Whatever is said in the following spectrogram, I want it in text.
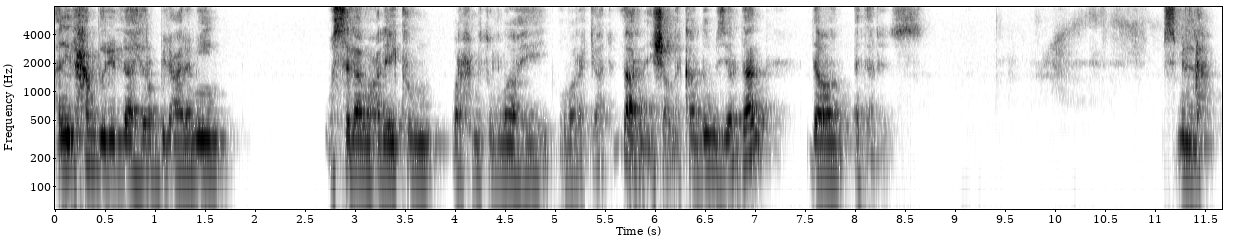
أن الحمد لله رب العالمين. والسلام عليكم ورحمة الله وبركاته. دار إن شاء الله. كاردوم زيردان دوام أدرس. بسم الله.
